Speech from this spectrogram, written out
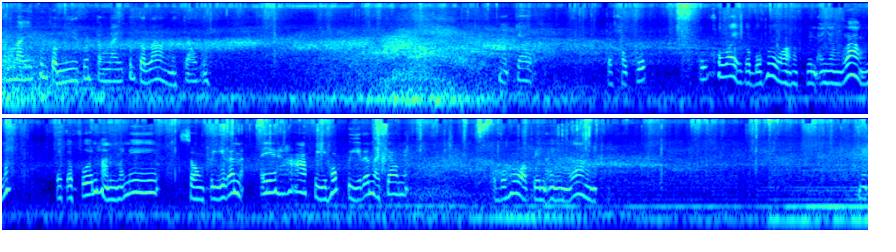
ทางในเพิ่นก็มีเพิ่นทางในเพิ่นก็ล่างนะเจ้า เจ้า แต่เขาปุ๊กปุ๊กเขาไว้กับบ่ฮู้ว่าเป็นอันยังล่างนะแต่กับเฟิร์นหันมานี่สองปีแล้วนะไอ้ห้าปีหกปีแล้วนะเจ้าเนี่ยกับบ่ฮู้ว่าเป็นอันยังล่างนะเนี่ย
